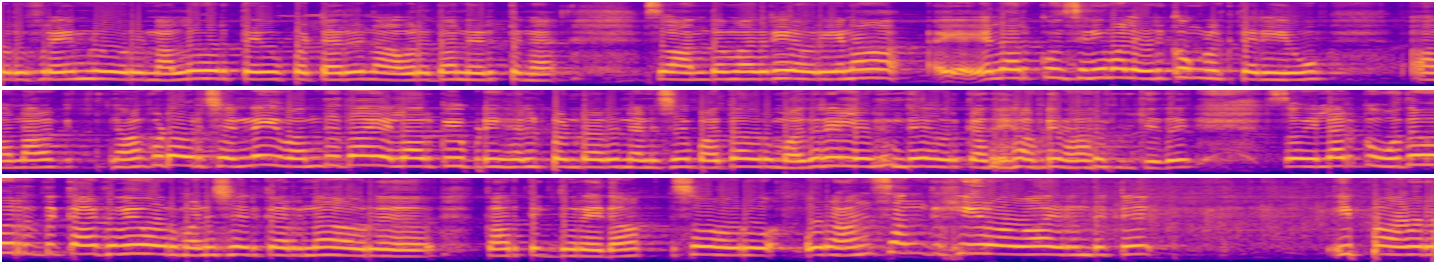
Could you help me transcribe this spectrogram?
ஒரு ஃப்ரேமில் ஒரு நல்லவர் தேவைப்பட்டார். நான் அவரை தான் நிறுத்தினேன். ஸோ அந்த மாதிரி அவர் ஏன்னா எல்லாருக்கும் சினிமாவில் இருக்கவங்களுக்கு தெரியும். நான் நான் கூட அவர் சென்னை வந்து தான் எல்லாருக்கும் இப்படி ஹெல்ப் பண்ணுறாருன்னு நினச்சேன். பார்த்தா அவர் மதுரையிலேருந்தே அவர் கதையை அப்படியே ஆரம்பிக்குது. ஸோ எல்லாருக்கும் உதவுறதுக்காகவே ஒரு மனுஷன் இருக்காருன்னா அவர் கார்த்திக் துரை தான். ஸோ அவர் ஒரு அன்சங் ஹீரோவாக இருந்துட்டு இப்போ அவர்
